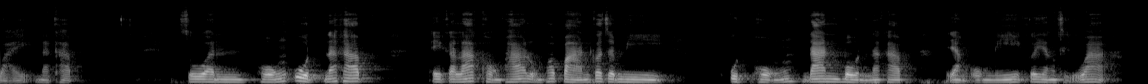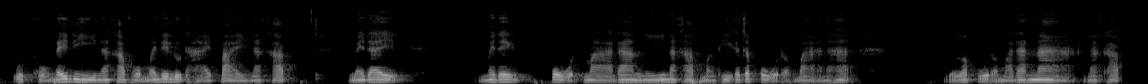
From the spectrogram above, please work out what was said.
ไว้นะครับ ส่วนผงอุดนะครับ เอกลักษณ์ของพระหลวงพ่อปานก็จะมีอุดผงด้านบนนะครับ อย่างองค์นี้ก็ยังถือว่าอุดผงได้ดีนะครับ ผมไม่ได้หลุดหายไปนะครับ ไม่ได้ไม่ได้ปูดมาด้านนี้นะครับ บางทีก็จะปูดออกมานะฮะหรือว่าปูดออกมาด้านหน้านะครับ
